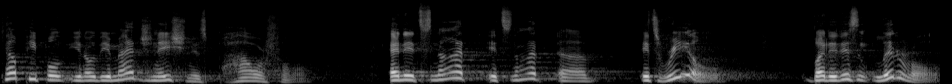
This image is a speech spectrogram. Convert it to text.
Tell people, you know, the imagination is powerful. And it's not, it's not, uh, it's real, but it isn't literal.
